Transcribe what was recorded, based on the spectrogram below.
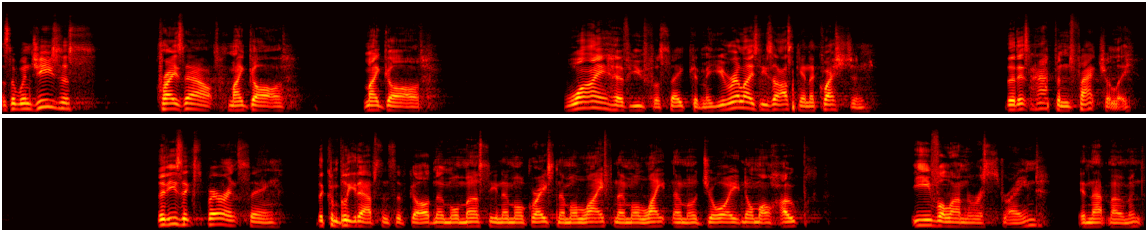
And so when Jesus cries out, My God, my God, why have you forsaken me? You realize he's asking a question that has happened factually, that he's experiencing the complete absence of God no more mercy, no more grace, no more life, no more light, no more joy, no more hope, evil unrestrained in that moment.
